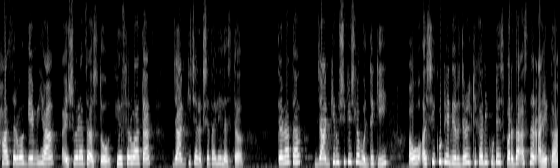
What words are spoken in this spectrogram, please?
हा सर्व गेम ह्या ऐश्वर्याचा असतो. हे सर्व आता जानकीच्या लक्षात आलेलं असतं. तर आता जानकी ऋषिकेशला बोलते की अहो अशी कुठे निर्जळ ठिकाणी कुठे स्पर्धा असणार आहे का?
